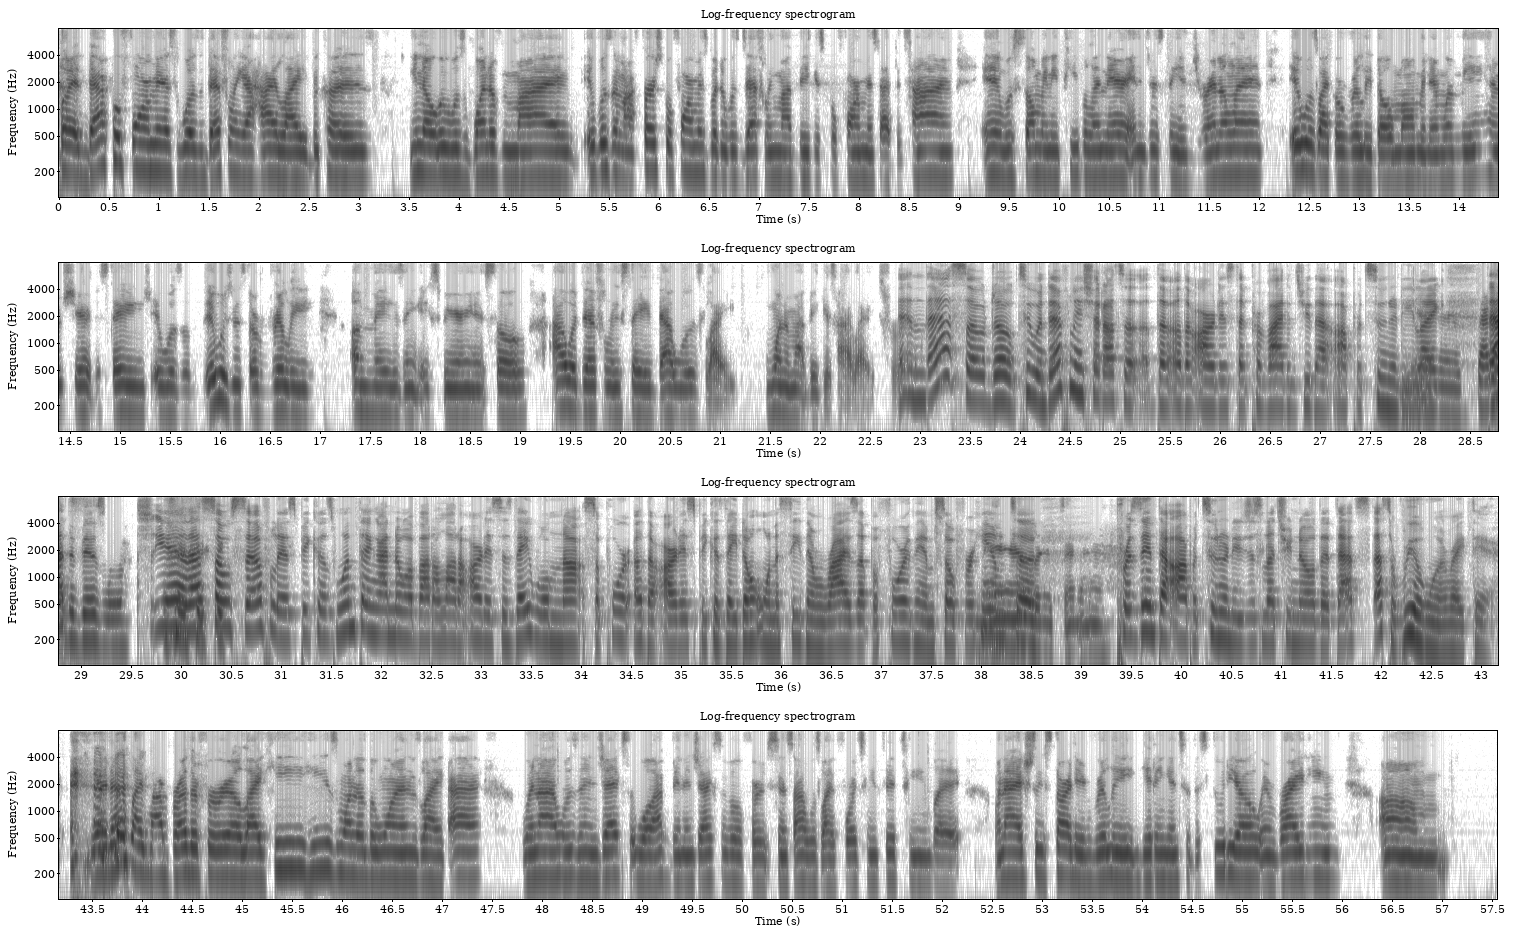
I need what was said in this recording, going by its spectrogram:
But that performance was definitely a highlight because you know it was one of my. It wasn't my first performance, but it was definitely my biggest performance at the time. And it was so many people in there, and just the adrenaline. It was like a really dope moment. And when me and him shared the stage, it was a. It was just a really amazing experience. So I would definitely say that was like one of my biggest highlights real. And that's so dope too. And definitely shout out to uh, the other artists that provided you that opportunity. Like Yeah, shout out to Vizzle. yeah, that's so selfless because one thing I know about a lot of artists is they will not support other artists because they don't want to see them rise up before them. So for him Man, to listen. present that opportunity just let you know that that's that's a real one right there. Yeah, that's like my brother for real. Like he he's one of the ones like I when I was in Jackson, well, I've been in Jacksonville for since I was like 14, 15, but when I actually started really getting into the studio and writing, um,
